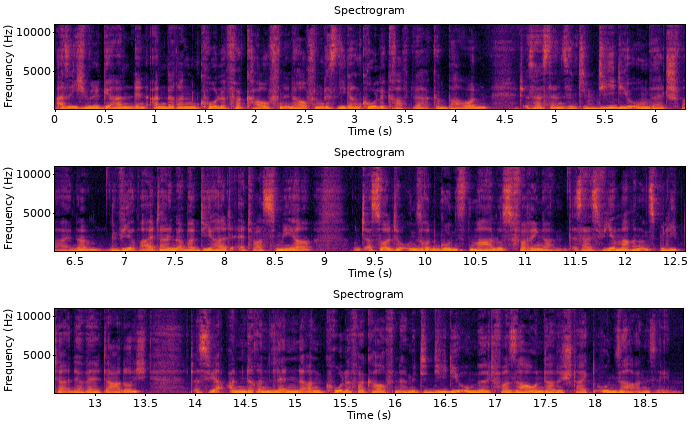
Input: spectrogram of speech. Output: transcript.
Also ich will gern den anderen Kohle verkaufen in der Hoffnung, dass die dann Kohlekraftwerke bauen. Das heißt, dann sind die die Umweltschweine, wir weiterhin, aber die halt etwas mehr. Und das sollte unseren Gunstmalus verringern. Das heißt, wir machen uns beliebter in der Welt dadurch, dass wir anderen Ländern Kohle verkaufen, damit die die Umwelt versauen. Dadurch steigt unser Ansehen.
